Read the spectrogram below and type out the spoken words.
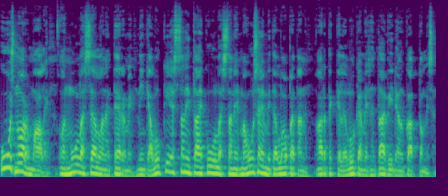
Uusi normaali on mulle sellainen termi, minkä lukiessani tai kuullessani mä useimmiten lopetan artikkelin lukemisen tai videon kattomisen.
